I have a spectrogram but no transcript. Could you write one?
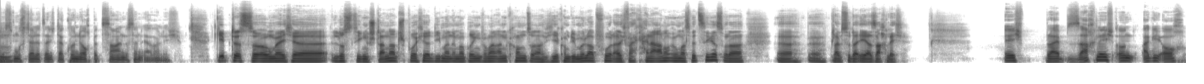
das muss der letztendlich der Kunde auch bezahlen, das ist dann ärgerlich. Gibt es so irgendwelche lustigen Standardsprüche, die man immer bringt, wenn man ankommt? So, hier kommt die Müllabfuhr. Also ich weiß keine Ahnung, irgendwas Witziges oder äh, äh, bleibst du da eher sachlich? Ich bleib sachlich und eigentlich auch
